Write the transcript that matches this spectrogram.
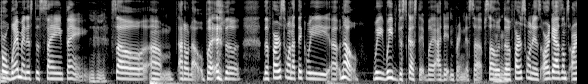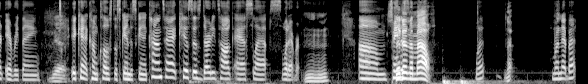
For women, it's the same thing. So um, I don't know, but the the first one, I think we uh, no, we we've discussed it, but I didn't bring this up. So the first one is orgasms aren't everything. yeah. It can't come close to skin to skin contact, kisses, dirty talk, ass slaps, whatever. Mm-hmm. Um, Spit penis- in the mouth. what? No. Run that back.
